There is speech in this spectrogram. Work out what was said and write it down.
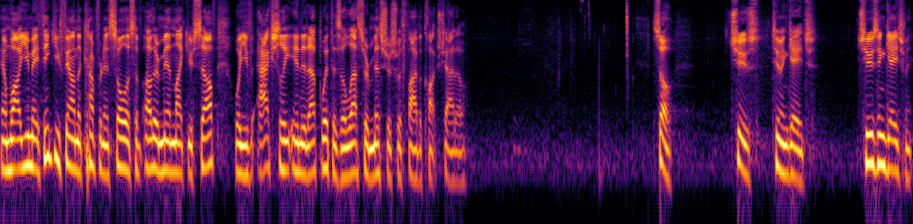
And while you may think you found the comfort and solace of other men like yourself, what you've actually ended up with is a lesser mistress with five o'clock shadow. So, choose to engage. Choose engagement.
